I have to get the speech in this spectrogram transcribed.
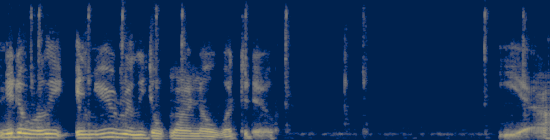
And you don't really, and you really don't want to know what to do. Yeah.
